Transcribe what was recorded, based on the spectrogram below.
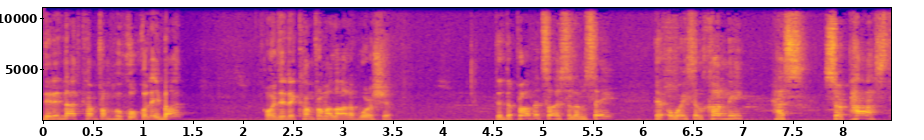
Did it not come from huquq al ibad? Or did it come from a lot of worship? Did the Prophet say that Uwais al Qarni has surpassed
